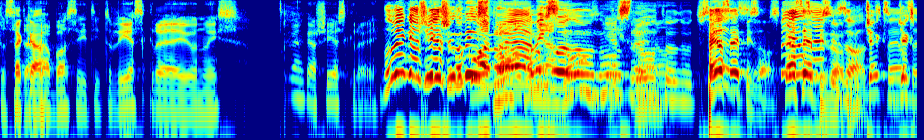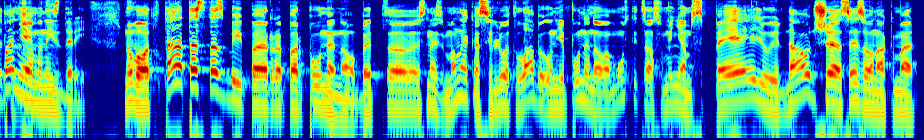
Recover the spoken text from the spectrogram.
Tas Tā tā kā, kā basītī tur ieskrēja un viss. Vienkārši ieskrēja. Nu, vienkārši nu, nu, nu, nu, nu, nu, nu, nu, nu. tu- Spēles epizode. Spēles epizode. Džeks, Džeks paņēma un izdarīja. Nu, vot, tā, tas, tas bija par, par Punenovu. Bet uh, es nezinu, man liekas, ir ļoti labi. Un, ja Punenovam uzticās, un viņam spēļu ir daudz šajā sezonā, kamēr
